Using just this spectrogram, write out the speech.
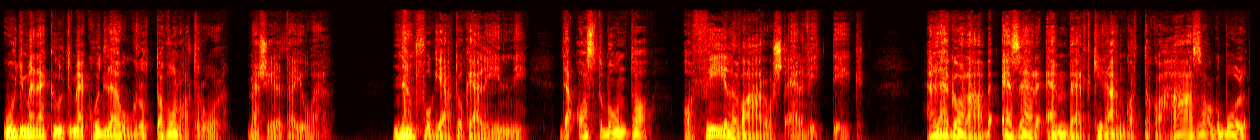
Úgy menekült meg, hogy leugrott a vonatról, mesélte Joel. Nem fogjátok elhinni, de azt mondta, a félvárost elvitték. Legalább ezer embert kirángattak a házakból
